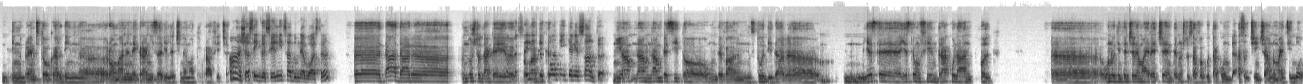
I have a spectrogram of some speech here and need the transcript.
din Bram Stoker, din uh, roman în ecranizările cinematografice. Ah, și asta e găselnița dumneavoastră? Da, dar nu știu dacă e... Probabil că... foarte interesantă. N-am, n-am, n-am găsit-o undeva în studii, dar este, este un film Dracula Untold. Uh, unul dintre cele mai recente, nu știu, s-a făcut acum da. 4-5 ani, nu mai țin. Bun,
